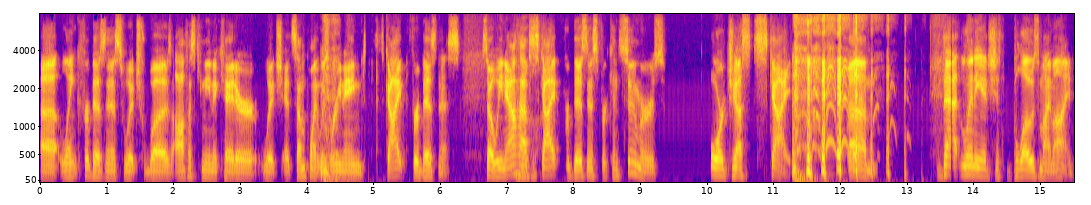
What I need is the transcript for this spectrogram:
uh, Lync for Business, which was Office Communicator, which at some point was renamed Skype for Business. So we now have oh. Skype for Business for consumers, or just Skype. um, that lineage just blows my mind.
